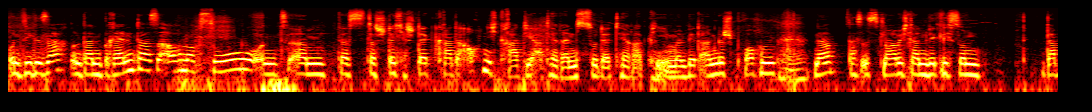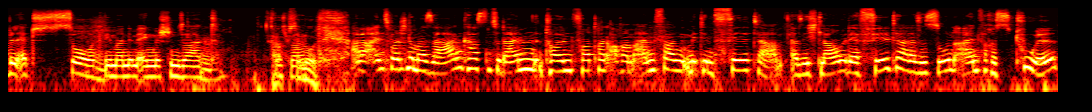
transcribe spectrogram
Und wie gesagt, und dann brennt das auch noch so und ähm, das, das steckt, steckt gerade auch nicht gerade die Adherenz zu der Therapie. Genau. Man wird angesprochen. Mhm. Ne? Das ist, glaube ich, dann wirklich so ein Double-Edged Sword, wie man im Englischen sagt. Nicht wahr? Absolut. Aber eins wollte ich noch mal sagen, Carsten, zu deinem tollen Vortrag auch am Anfang mit dem Filter. Also ich glaube, der Filter, das ist so ein einfaches Tool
